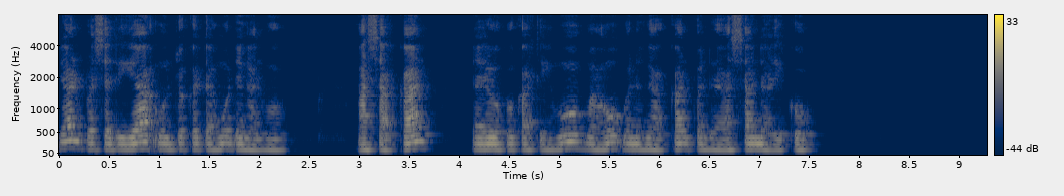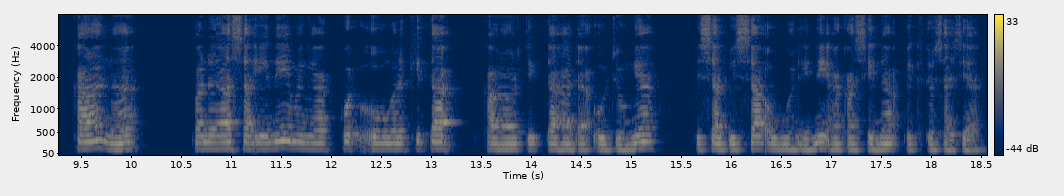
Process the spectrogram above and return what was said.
dan bersedia untuk ketemu denganmu. Asalkan dari lubuk hatimu mau mendengarkan penjelasan dariku. Karena penjelasan ini menyangkut hubungan kita, kalau tidak ada ujungnya, bisa-bisa hubungan ini akan sinar begitu saja.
